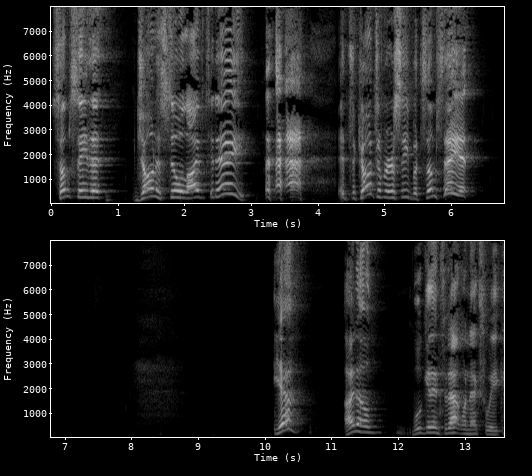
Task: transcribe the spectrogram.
Some say that John is still alive today. it's a controversy, but some say it. Yeah, I know. We'll get into that one next week.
